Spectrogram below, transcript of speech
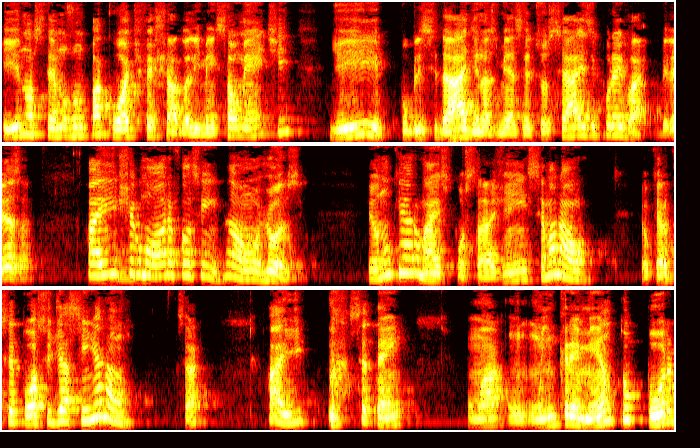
E nós temos um pacote fechado ali mensalmente de publicidade nas minhas redes sociais e por aí vai, beleza? Aí chega uma hora e fala assim: não, Josi, eu não quero mais postagem semanal. Eu quero que você poste dia sim, dia não, certo? Aí você tem uma, um, um incremento por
